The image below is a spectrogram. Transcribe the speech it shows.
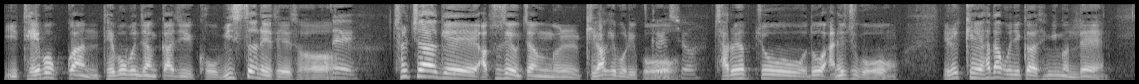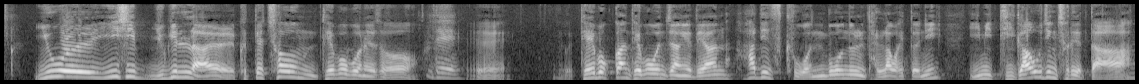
이 대법관, 대법원장까지 그 윗선에 대해서 네. 철저하게 압수수색 영장을 기각해버리고 그렇죠. 자료 협조도 안 해주고 이렇게 하다 보니까 생긴 건데 6월 26일 날 그때 처음 대법원에서 네. 예, 대법관 대법원장에 대한 하디스크 원본을 달라고 했더니 이미 디가우징 처리됐다.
